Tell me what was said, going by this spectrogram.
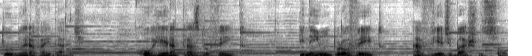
tudo era vaidade correr atrás do vento, e nenhum proveito havia debaixo do sol.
